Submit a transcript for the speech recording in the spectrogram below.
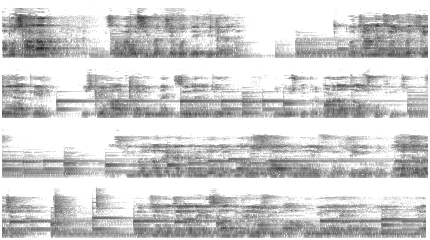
अब वो सारा समय उसी बच्चे को देखे जा रहा है। तो अचानक से उस बच्चे ने आके उसके हाथ का जो मैगजीन है, जो न्यूज़ पेपर पढ़ रहा था, उसको खींच स्टीवन का कहता है मेरे को इतना गुस्सा आया तो मैंने उस बच्चे के ऊपर बहुत ज़्यादा चिल्लाया। बच्चे को चिल्लाने के साथ ही मैंने उसके बाप को भी आ रहा था मुझे दिया।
